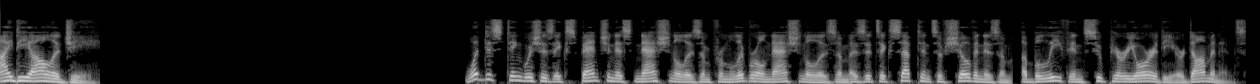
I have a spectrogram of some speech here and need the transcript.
Ideology What distinguishes expansionist nationalism from liberal nationalism is its acceptance of chauvinism, a belief in superiority or dominance.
